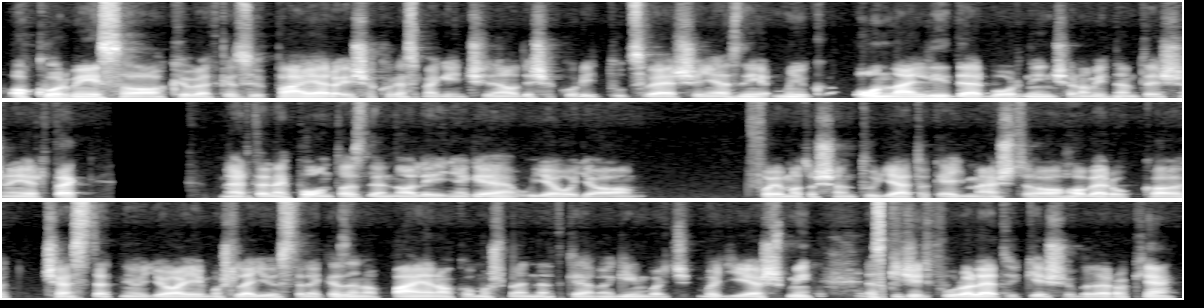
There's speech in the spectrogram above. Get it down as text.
akkor mész a következő pályára, és akkor ezt megint csinálod, és akkor itt tudsz versenyezni. Mondjuk online leaderboard nincsen, amit nem teljesen értek, mert ennek pont az lenne a lényege, ugye, hogy a folyamatosan tudjátok egymást a haverokkal csesztetni, hogy jaj, most legyőztelek ezen a pályán, akkor most menned kell megint, vagy, vagy ilyesmi. Ez kicsit fura, lehet, hogy később lerakják.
